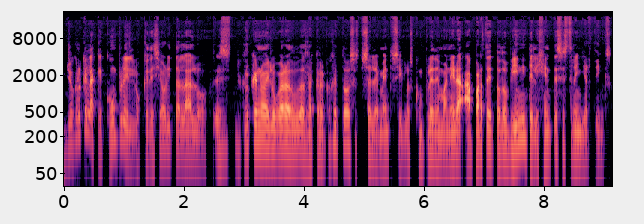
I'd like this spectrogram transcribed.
yo creo que la que cumple lo que decía ahorita Lalo, es, yo creo que no hay lugar a dudas, la que recoge todos estos elementos y los cumple de manera, aparte de todo, bien inteligente es Stranger Things.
